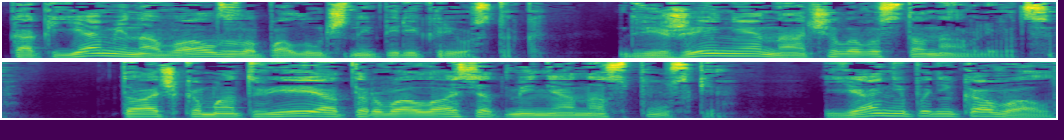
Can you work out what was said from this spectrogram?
как я миновал злополучный перекресток. Движение начало восстанавливаться. Тачка Матвея оторвалась от меня на спуске. Я не паниковал.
